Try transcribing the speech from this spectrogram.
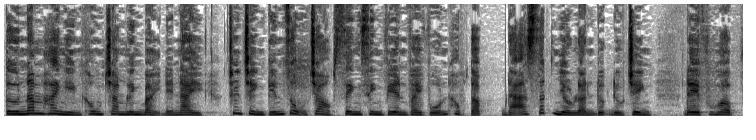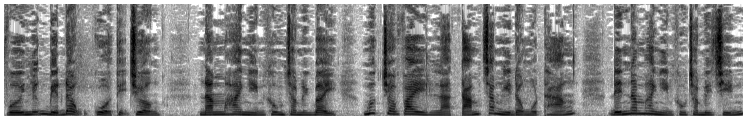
Từ năm 2007 đến nay, chương trình tín dụng cho học sinh sinh viên vay vốn học tập đã rất nhiều lần được điều chỉnh để phù hợp với những biến động của thị trường. Năm 2007, mức cho vay là 800.000 đồng một tháng. Đến năm 2009,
